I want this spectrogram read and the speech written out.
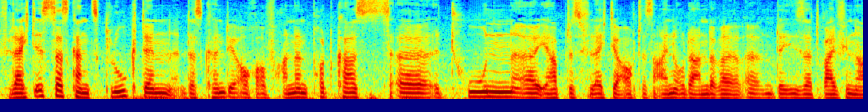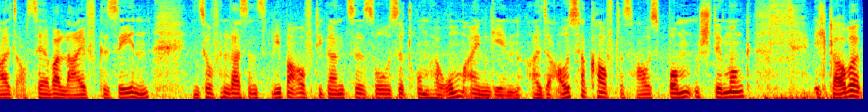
Vielleicht ist das ganz klug, denn das könnt ihr auch auf anderen Podcasts äh, tun. Äh, ihr habt es vielleicht ja auch das eine oder andere äh, dieser drei Finals auch selber live gesehen. Insofern lasst uns lieber auf die ganze Soße drumherum eingehen. Also ausverkauftes Haus, Bombenstimmung. Ich glaube,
